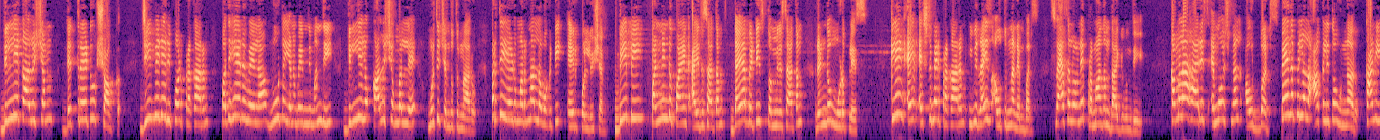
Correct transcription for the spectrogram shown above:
ఢిల్లీ కాలుష్యం death rate shock. GBD report ప్రకారం పదిహేను వేల నూట ఎనభై ఎనిమిది మంది ఢిల్లీలో కాలుష్యం వల్లే మృతి చెందుతున్నారు. ప్రతి ఏడు మరణాల్లో ఒకటి ఎయిర్ పొల్యూషన్ బీపీ పన్నెండు పాయింట్ ఐదు శాతం డయాబెటీస్ తొమ్మిది శాతం రెండో మూడో ప్లేస్ క్లీన్ ఎయిర్ ఎస్టిమేట్ ప్రకారం ఇవి రైజ్ అవుతున్న నెంబర్స్ శ్వాసలోనే ప్రమాదం దాగి ఉంది. కమలా హ్యారిస్ ఎమోషనల్ అవుట్బర్డ్స్ పేద పిల్లల ఆకలితో ఉన్నారు. కానీ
